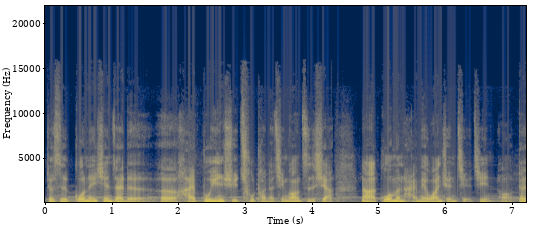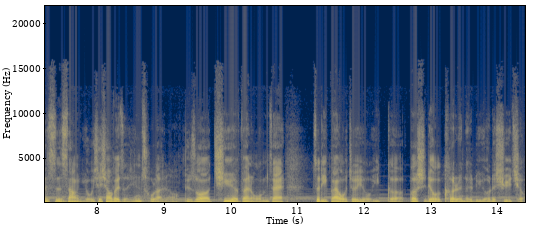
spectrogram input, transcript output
就是国内现在的呃还不允许出团的情况之下，那国门还没完全解禁哦。但事实上有一些消费者已经出来了，比如说七月份我们在这礼拜我就有一个二十六个客人的旅游的需求，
